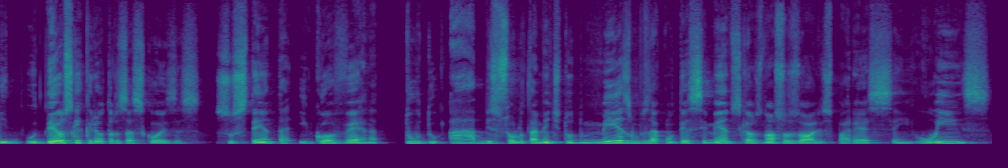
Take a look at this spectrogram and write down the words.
que o Deus que criou todas as coisas sustenta e governa tudo, absolutamente tudo, mesmo os acontecimentos que aos nossos olhos parecem ruins,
